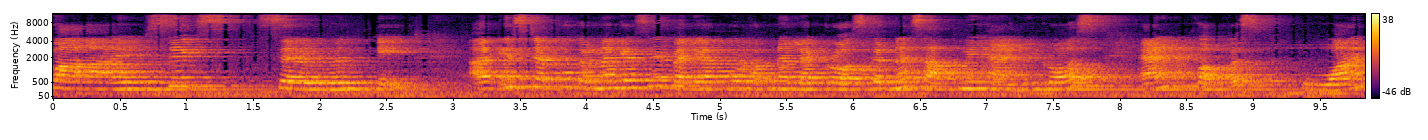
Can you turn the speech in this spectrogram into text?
five six seven eight इस स्टेप को करना कैसे है? पहले आपको अपना लेग क्रॉस करना है, साथ में हैंड क्रॉस एंड वापस। वन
